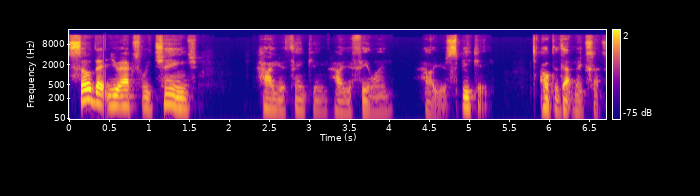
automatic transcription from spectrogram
so that you actually change how you're thinking, how you're feeling, how you're speaking. I hope that that makes sense.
